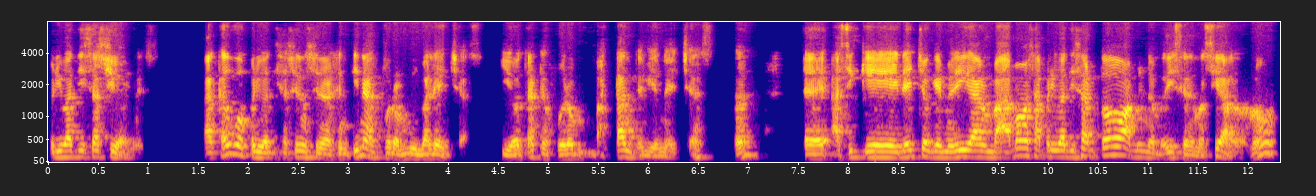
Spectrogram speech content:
privatizaciones. acá hubo privatizaciones en Argentina que fueron muy mal hechas y otras que fueron bastante bien hechas. Eh, así que el hecho que me digan, vamos a privatizar todo, a mí no me dice demasiado, ¿no?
